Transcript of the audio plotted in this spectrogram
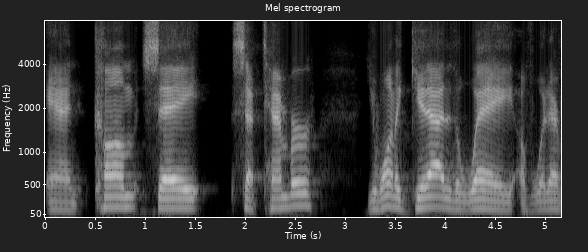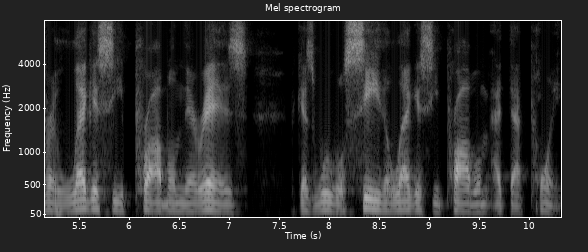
And come, say, September, you want to get out of the way of whatever legacy problem there is, because we will see the legacy problem at that point.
